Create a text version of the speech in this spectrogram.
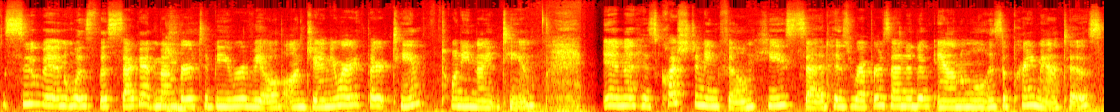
Subin was the second member to be revealed on January 13th, 2019. In his questioning film, he said his representative animal is a praying mantis.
